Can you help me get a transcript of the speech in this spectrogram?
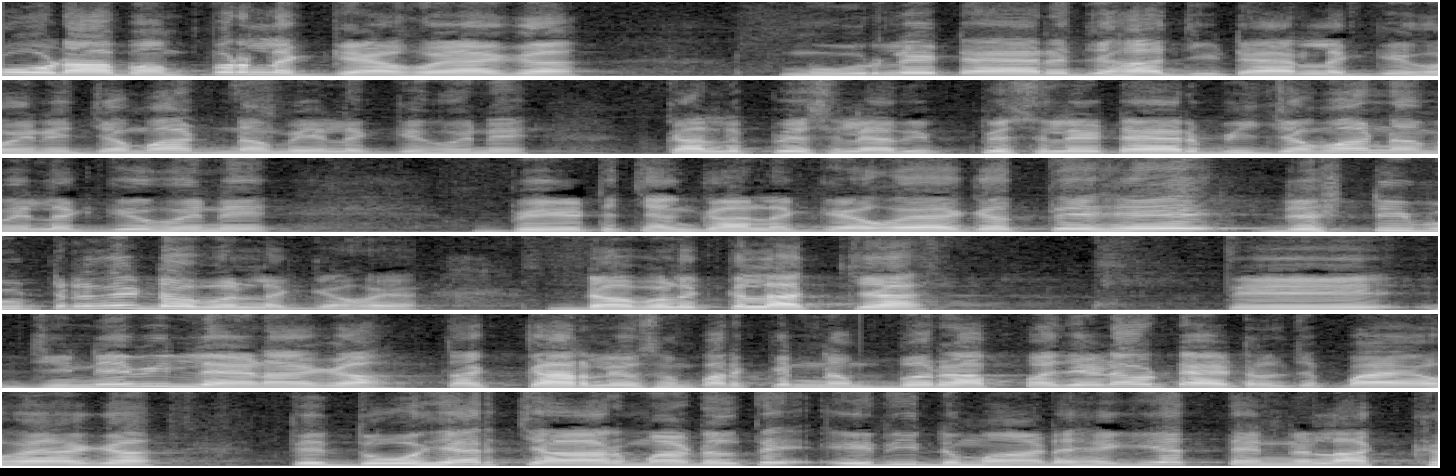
ਘੋੜਾ ਬੰਪਰ ਲੱਗਿਆ ਹੋਇਆ ਹੈਗਾ। ਮੂਰਲੇ ਟਾਇਰ, ਜਹਾਜ਼ੀ ਟਾਇਰ ਲੱਗੇ ਹੋਏ ਨੇ, ਜਮਾ ਨਵੇਂ ਲੱਗੇ ਹੋਏ ਨੇ। ਕੱਲ ਪਿਛਲਿਆਂ ਦੀ ਪਿਛਲੇ ਟਾਇਰ ਵੀ ਜਮਾ ਨਵੇਂ ਲੱਗੇ ਹੋਏ ਨੇ। ਵੇਟ ਚੰਗਾ ਲੱਗਿਆ ਹੋਇਆ ਹੈਗਾ ਤੇ ਇਹ ਡਿਸਟ੍ਰੀਬਿਊਟਰ ਦੇ ਡਬਲ ਲੱਗਿਆ ਹੋਇਆ। ਡਬਲ ਕਲੱਚ ਆ ਤੇ ਜਿਹਨੇ ਵੀ ਲੈਣਾਗਾ ਤਾਂ ਕਰ ਲਿਓ ਸੰਪਰਕ। ਨੰਬਰ ਆਪਾਂ ਜਿਹੜਾ ਉਹ ਟਾਈਟਲ 'ਚ ਪਾਇਆ ਹੋਇਆ ਹੈਗਾ ਤੇ 2004 ਮਾਡਲ ਤੇ ਇਹਦੀ ਡਿਮਾਂਡ ਹੈਗੀ ਆ 3 ਲੱਖ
